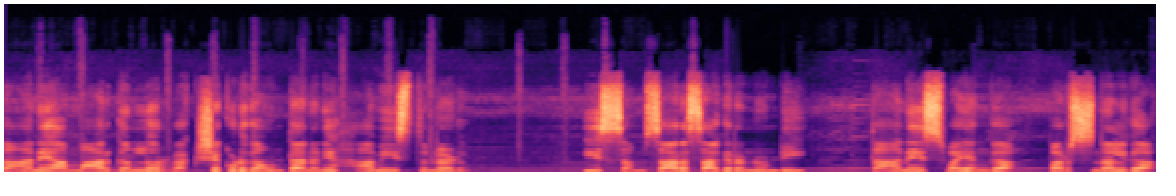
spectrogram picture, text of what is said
తానే ఆ మార్గంలో రక్షకుడుగా ఉంటానని హామీ ఇస్తున్నాడు. ఈ సంసార సాగరం నుండి తానే స్వయంగా పర్సనల్గా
